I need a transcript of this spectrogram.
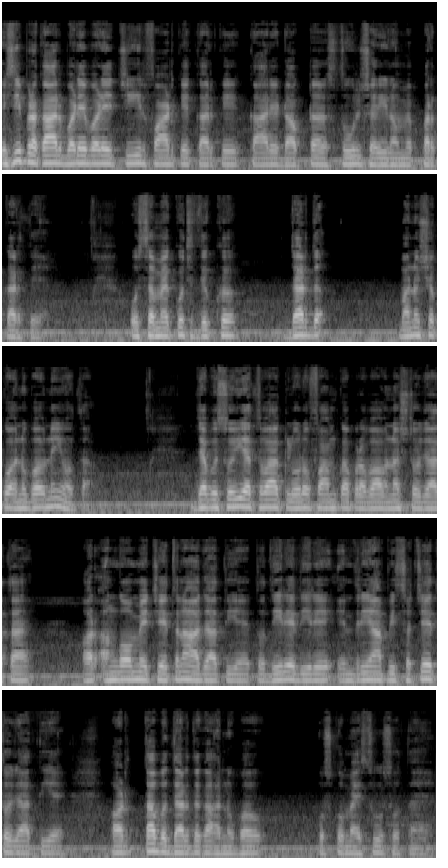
इसी प्रकार बड़े बड़े चीर फाड़ के करके कार्य डॉक्टर स्थूल शरीरों में पर करते हैं। उस समय कुछ दुख, दर्द मनुष्य को अनुभव नहीं होता। जब सुई अथवा क्लोरोफार्म का प्रभाव नष्ट हो जाता है और अंगों में चेतना आ जाती है तो धीरे धीरे इंद्रियाँ भी सचेत हो जाती है और तब दर्द का अनुभव उसको महसूस होता है।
